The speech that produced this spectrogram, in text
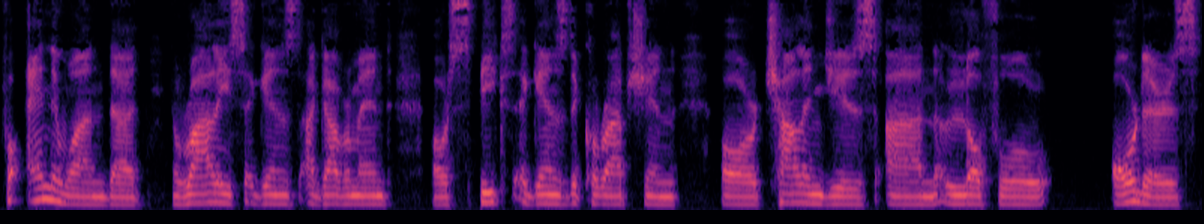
for anyone that rallies against a government or speaks against the corruption or challenges unlawful orders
